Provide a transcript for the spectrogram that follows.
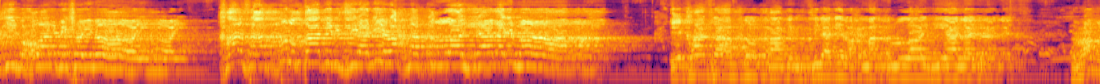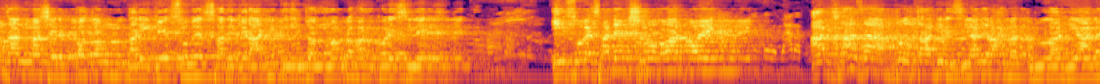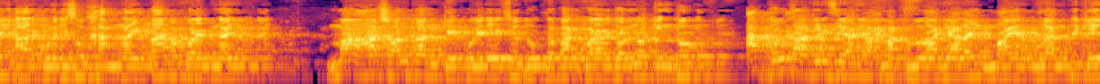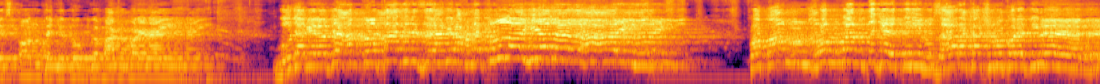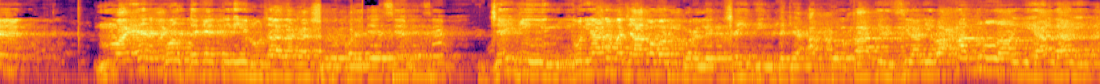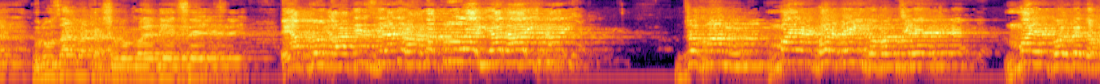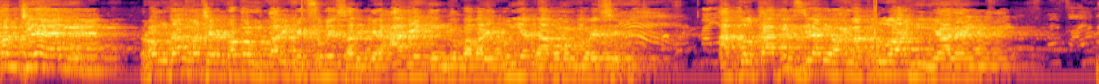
আজীব হওয়ার বিষয় নয়। আব্দুল কাদের রহমাতুল্লাহ মা। এ খাজা আব্দুল কাদের জিলানি রমজান মাসের প্রথম তারিখে সুবে সাদেকের আগে তিনি জন্মগ্রহণ করেছিলেন। এই সুবে সাদেক শুরু হওয়ার পরে আর খাজা আব্দুল কাদের জিলানি আর কিছু খান নাই করেন নাই। মা সন্তানকে কোলে নিয়েছে দুগ্ধ পান করার জন্য, কিন্তু আব্দুল কাদের জিলানি রহমাতুল্লাহ আলাই মায়ের উলান থেকে, স্তন থেকে দুগ্ধ পান করে নাই। বোঝা গেল যে আব্দুল কাদের জিলানি কখন রমজান থেকে তিনি রোজা রাখা শুরু করে দিলেন। মায়ের কোল থেকে তিনি রোজা রাখা শুরু করে দিয়েছেন। যেই দিন দুনিয়ার মাঝে আগমন করলেন, সেই দিন থেকে আব্দুল কাদির জিলানি রহমাতুল্লাহ রোজা রাখা শুরু করে দিয়েছে। এই আব্দুল কাদির জিলানি রহমাতুল্লাহ যখন মায়ের গর্ভেই যখন ছিলেন, মায়ের গর্ভে যখন ছিলেন, রমজান মাসের প্রথম তারিখের শুভে তারিখের আগে কিন্তু বাবার এই দুনিয়াতে আগমন করেছে। আব্দুল কাদির জিলানি রহমাতুল্লাহ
